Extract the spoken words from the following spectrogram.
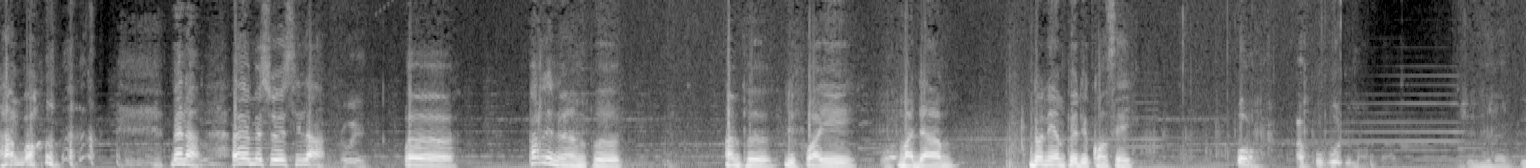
Ah bon Maintenant, euh, monsieur Silla, Oui. euh, parlez-nous un peu, un peu du foyer, Ouais. madame. Donnez un peu de conseils. Bon, à propos de ma femme, je dirais que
